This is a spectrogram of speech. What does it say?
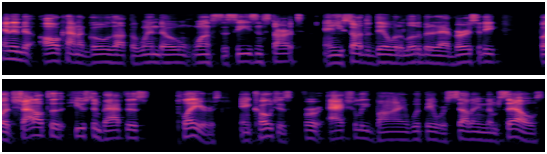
And then it all kind of goes out the window once the season starts and you start to deal with a little bit of adversity. But shout out to Houston Baptist players and coaches for actually buying what they were selling themselves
